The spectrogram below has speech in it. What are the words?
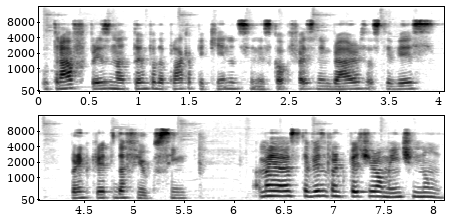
O trafo preso na tampa da placa pequena do cinescope faz lembrar as TVs branco e preto da Philips, sim. Mas as TVs branco e preto geralmente não,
